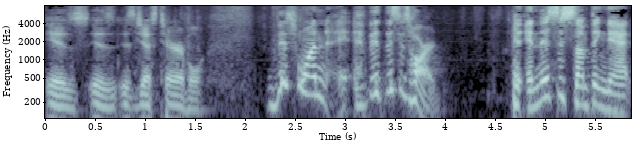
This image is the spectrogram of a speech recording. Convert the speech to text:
is is is just terrible. This one, this is hard, and this is something that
